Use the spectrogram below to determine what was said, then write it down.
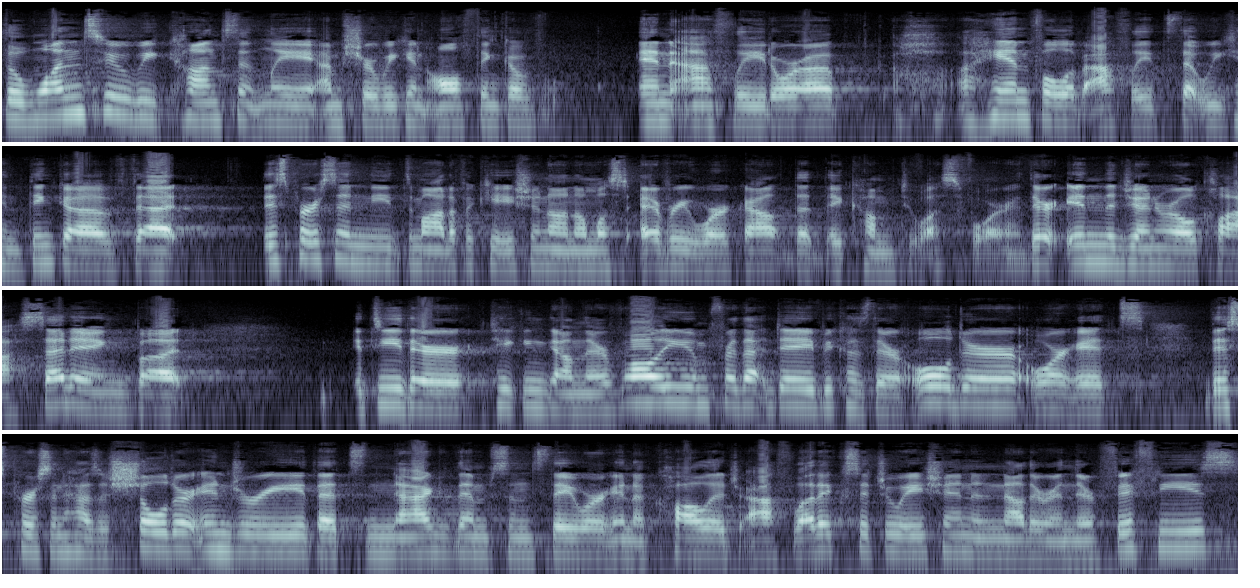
the ones who we constantly, I'm sure we can all think of an athlete or a, a handful of athletes that we can think of that this person needs modification on almost every workout that they come to us for. They're in the general class setting, but it's either taking down their volume for that day because they're older, or it's this person has a shoulder injury that's nagged them since they were in a college athletic situation and now they're in their 50s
